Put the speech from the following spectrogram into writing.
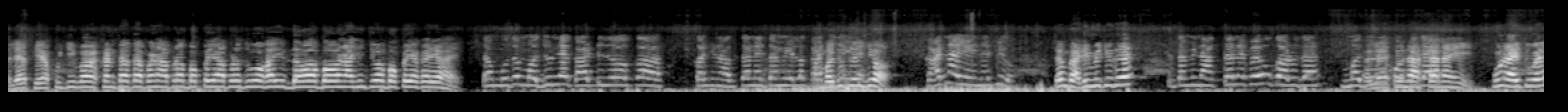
એટલે ફેકુજી વખણતા હતા પણ આપણા બપૈયા આપણે જુઓ ખાલી દવા બવા નાખીને કેવા બપૈયા કર્યા હે તો હું તો મજૂરને કાઢી દો કે કશું નાખતા નહીં. તમે એટલે કાઢી બધું થઈ ગયો? કાઢ ના જઈને શું? તેમ ગાડી મીચું દે તો તમે નાખતા નહીં પછી શું કરું તાર. મજૂર નાખતા નહીં. કોણ આવ્યું તું એ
